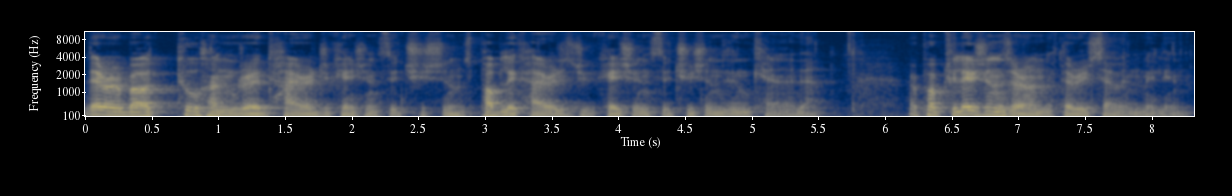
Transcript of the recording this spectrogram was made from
There are about 200 higher education institutions, public higher education institutions in Canada. Our population is around 37 million.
